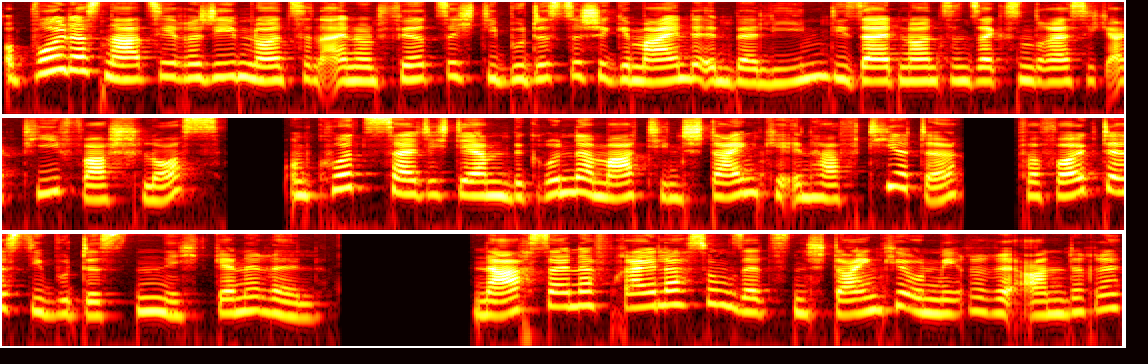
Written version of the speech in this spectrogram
Obwohl das Naziregime 1941 die buddhistische Gemeinde in Berlin, die seit 1936 aktiv war, schloss und kurzzeitig deren Begründer Martin Steinke inhaftierte, verfolgte es die Buddhisten nicht generell. Nach seiner Freilassung setzten Steinke und mehrere andere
